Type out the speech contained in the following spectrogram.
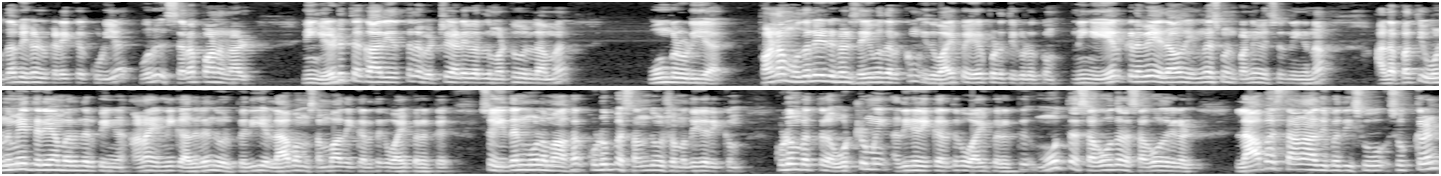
உதவிகள் கிடைக்கக்கூடிய ஒரு சிறப்பான நாள். நீங்கள் எடுத்த காரியத்தில் வெற்றி அடைவது மட்டும் இல்லாமல் உங்களுடைய பண முதலீடுகள் செய்வதற்கும் இது வாய்ப்பை ஏற்படுத்தி கொடுக்கும். நீங்கள் ஏற்கனவே ஏதாவது இன்வெஸ்ட்மெண்ட் பண்ணி வச்சுருந்தீங்கன்னா அதை பற்றி ஒன்றுமே தெரியாமல் இருந்திருப்பீங்க. ஆனால் இன்றைக்கி அதுலேருந்து ஒரு பெரிய லாபம் சம்பாதிக்கிறதுக்கு வாய்ப்பு இருக்குது ஸோ இதன் மூலமாக குடும்ப சந்தோஷம் அதிகரிக்கும். குடும்பத்தில் ஒற்றுமை அதிகரிக்கிறதுக்கு வாய்ப்பு இருக்குது மூத்த சகோதர சகோதரிகள் லாபஸ்தானாதிபதி சு சுக்ரன்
